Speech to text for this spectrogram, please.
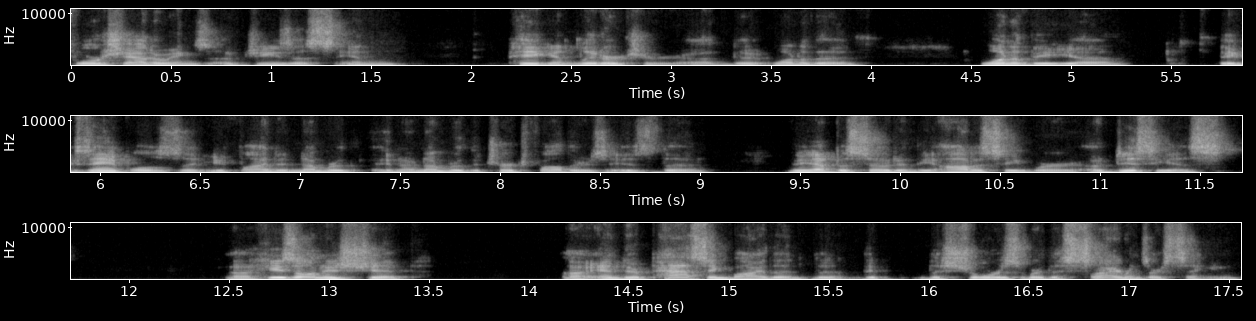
foreshadowings of Jesus in pagan literature. Uh, the, one of the one of the uh, examples that you find in number in a number of the church fathers is the the episode in the Odyssey where Odysseus uh, he's on his ship uh, and they're passing by the, the, the shores where the sirens are singing.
